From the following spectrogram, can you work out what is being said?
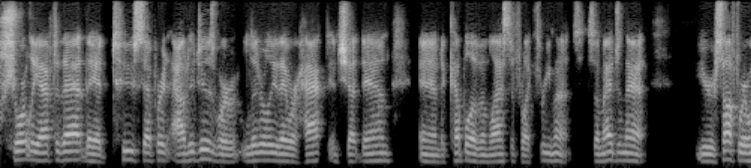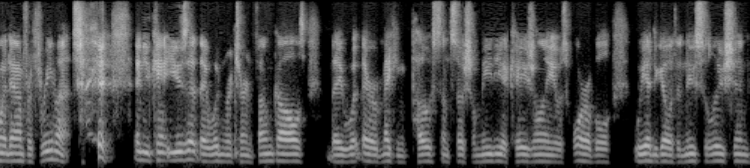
shortly after that, they had two separate outages where literally they were hacked and shut down, and a couple of them lasted for like three months. So imagine that your software went down for three months and you can't use it. They wouldn't return phone calls. They would they were making posts on social media occasionally. It was horrible. We had to go with a new solution,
